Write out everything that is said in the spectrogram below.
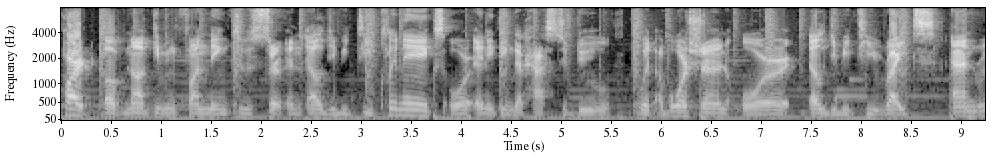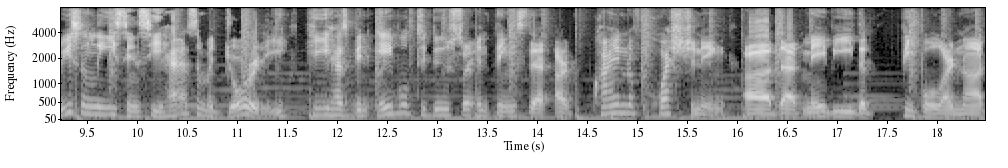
part of not giving funding to certain LGBT clinics or anything that has to do with abortion or LGBT rights. And recently, since he has a majority, he has been able to do certain things that are kind of questioning uh, that maybe the people are not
